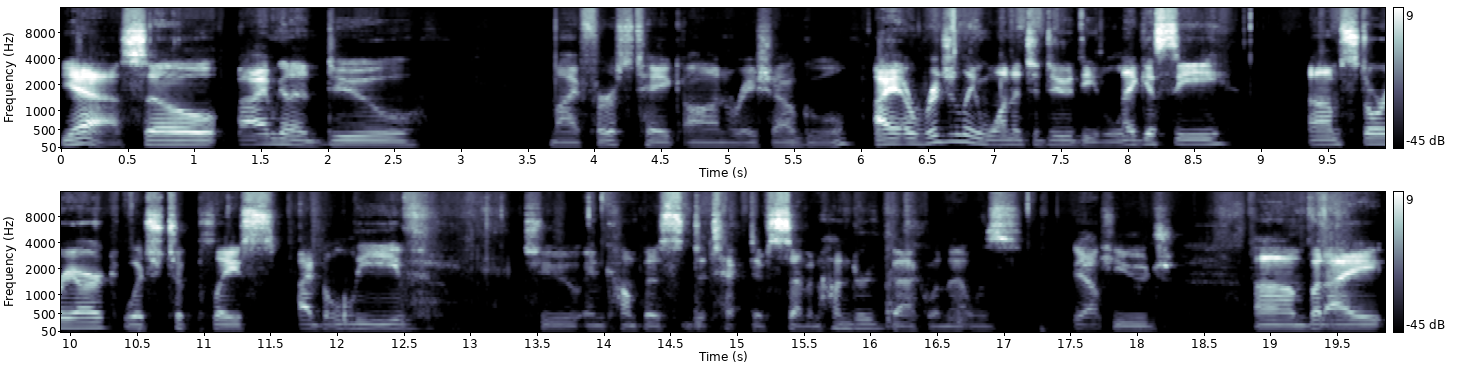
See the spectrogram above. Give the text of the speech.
Yeah, so I'm gonna do my first take on Ra's al Ghul. I originally wanted to do the legacy um, story arc, which took place, I believe, to encompass Detective 700 back when that was Yeah. huge. Um, but I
